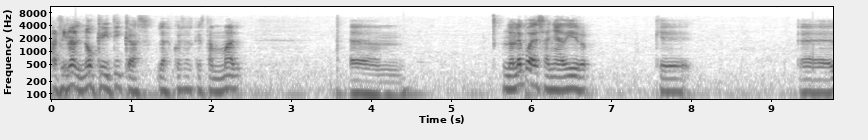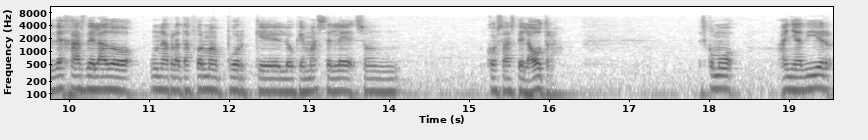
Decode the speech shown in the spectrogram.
al final no criticas las cosas que están mal eh, no le puedes añadir que eh, dejas de lado una plataforma porque lo que más se lee son cosas de la otra. Es como añadir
